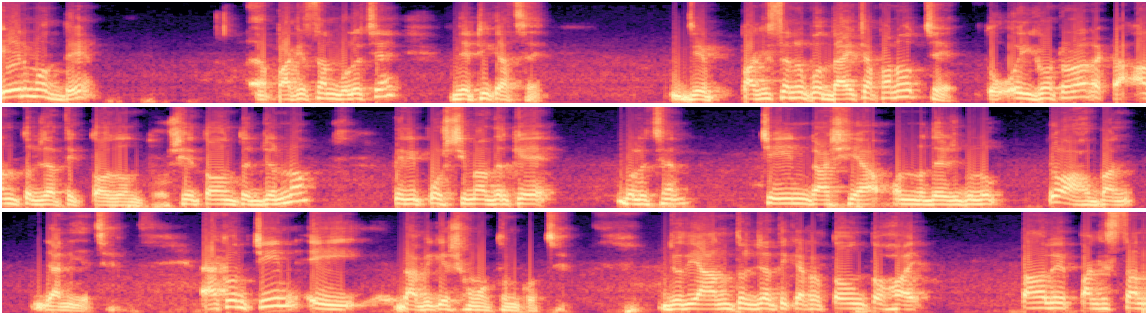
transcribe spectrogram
এর মধ্যে পাকিস্তান বলেছে যে ঠিক আছে, যে পাকিস্তানের উপর দায় চাপানো হচ্ছে, তো ওই ঘটনার একটা আন্তর্জাতিক তদন্ত। সেই তদন্তের জন্য তিনি পশ্চিমাদেরকে বলেছেন, চীন, রাশিয়া, অন্য দেশগুলোকেও আহ্বান জানিয়েছে। এখন চীন এই দাবিকে সমর্থন করছে। যদি আন্তর্জাতিক একটা তদন্ত হয়, তাহলে পাকিস্তান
